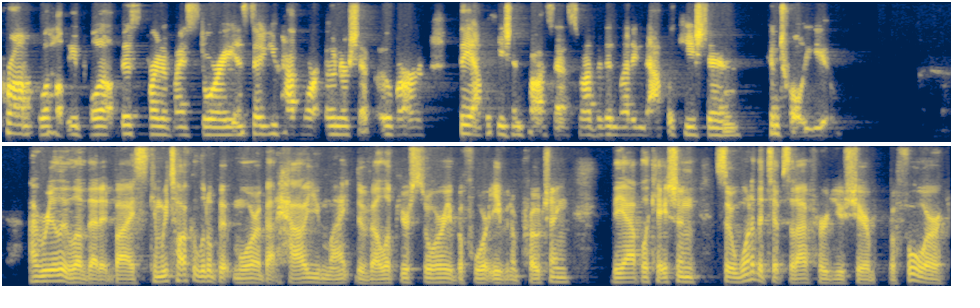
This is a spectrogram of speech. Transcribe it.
prompt will help me pull out this part of my story. And so you have more ownership over the application process rather than letting the application control you. I really love that advice. Can we talk a little bit more about how you might develop your story before even approaching the application? So, one of the tips that I've heard you share before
